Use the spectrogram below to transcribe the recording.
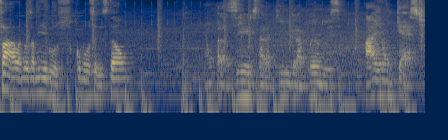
Fala, meus amigos, como vocês estão? É um prazer estar aqui gravando esse Ironcast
